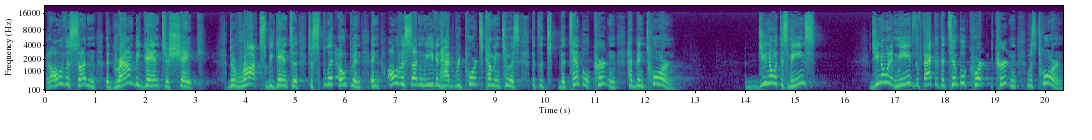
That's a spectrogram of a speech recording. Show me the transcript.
And all of a sudden, the ground began to shake. The rocks began to, to split open. And all of a sudden, we even had reports coming to us that the, the temple curtain had been torn. Do you know what this means? Do you know what it means? The fact that the temple court curtain was torn.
